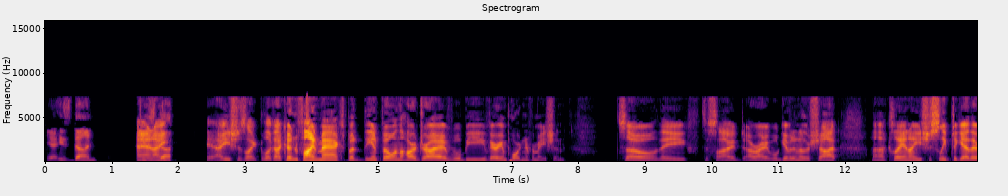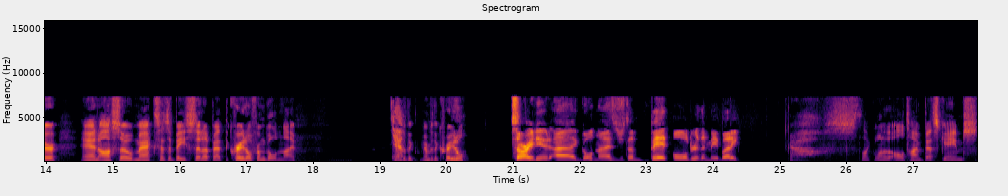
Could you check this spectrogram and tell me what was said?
yeah. He's done. And He's I, done. yeah, Aisha's like, look, I couldn't find Max, but the info on the hard drive will be very important information. So they decide, all right, we'll give it another shot. Uh, Clay and Aisha sleep together, and also Max has a base set up at the Cradle from Goldeneye. Yeah. Remember the remember the Cradle? Sorry, dude. Uh, Goldeneye is just a bit older than me, buddy. Oh, it's like one of the all-time best games.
